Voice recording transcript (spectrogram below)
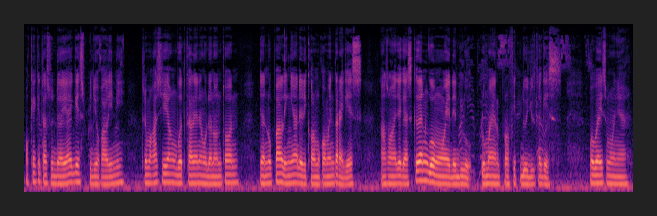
Oke kita sudah ya guys video kali ini. Terima kasih yang buat kalian yang udah nonton. Jangan lupa linknya ada di kolom komentar ya guys Langsung aja gaskan gue mau edit dulu. Lumayan profit 2 juta guys. Bye bye semuanya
